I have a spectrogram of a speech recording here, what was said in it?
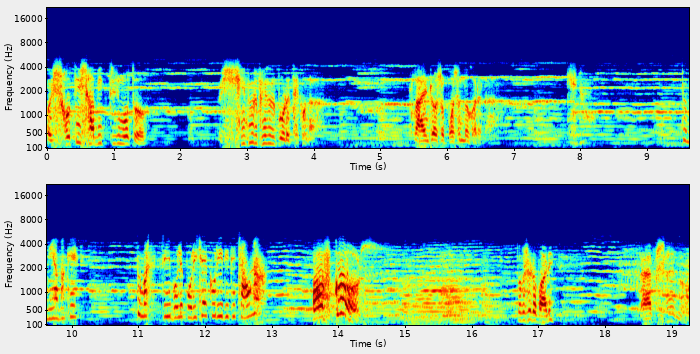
ওই সতী সাবিত্রীর মতো সিঁদুর ফিঁদুর পড়ে থেকো না। ক্লায়েন্ট ওসব পছন্দ করে না। তুমি আমাকে তোমার স্ত্রী বলে পরিচয় করিয়ে দিতে চাও না? অফকোর্স তবে সেটা বাড়িতে ব্যবসায় নয়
